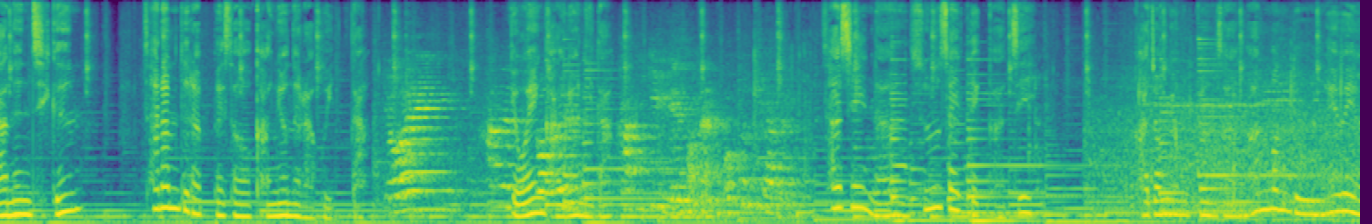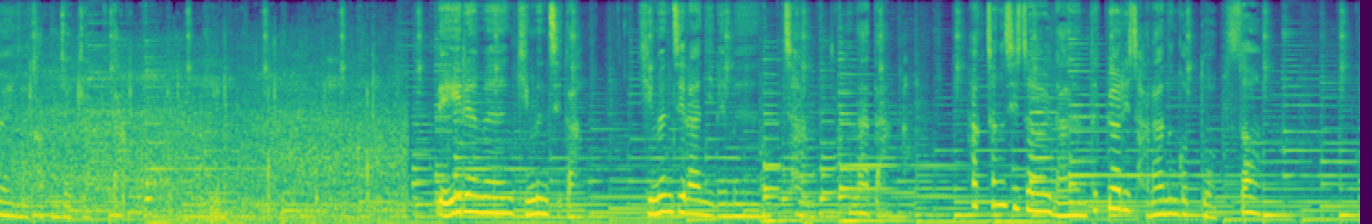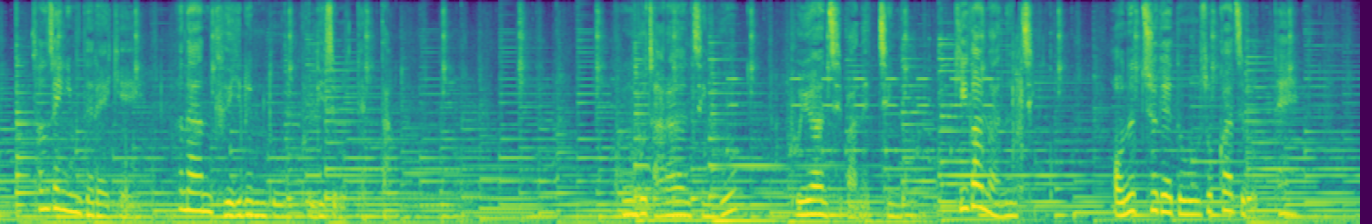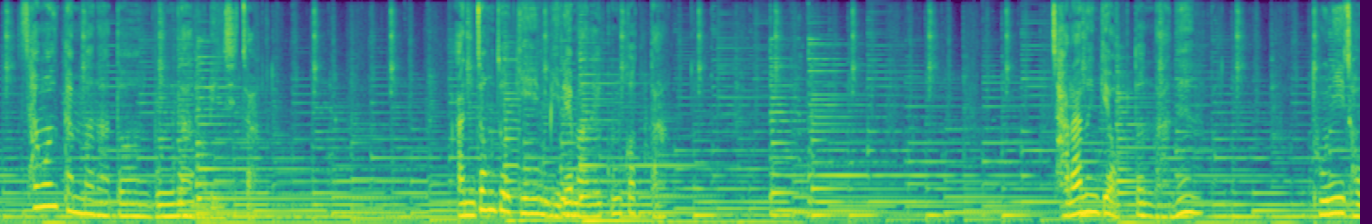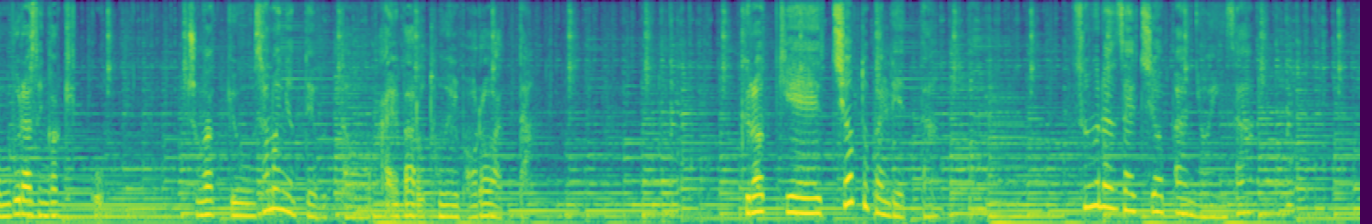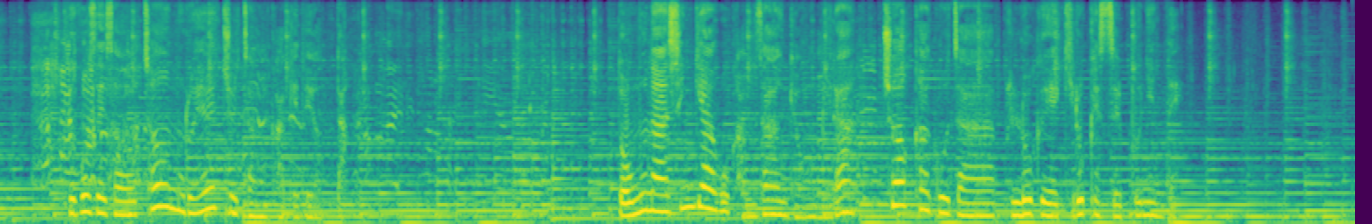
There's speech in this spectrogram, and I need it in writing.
나는 지금 사람들 앞에서 강연을 하고 있다. 여행 강연이다. 사실 난 스무 살 때까지 가정용편상 한 번도 해외여행을 가본 적이 없다. 내 이름은 김은지다. 김은지란 이름은 참 흔하다. 학창 시절 나는 특별히 잘하는 것도 없어 선생님들에게 흔한 그 이름도 불리지 못했다. 공부 잘하는 친구, 부유한 집안의 친구, 끼가 많은 친구, 어느 축에도 속하지 못해 상황 탓만 하던 못난 어린 시절. 안정적인 미래만을 꿈꿨다. 잘하는 게 없던 나는 돈이 전부라 생각했고 중학교 3학년 때부터 알바로 돈을 벌어왔다. 그렇기에 취업도 빨리 했다. 21살 취업한 여행사. 그곳에서 처음으로 해외 출장을 가게 되었다. 너무나 신기하고 감사한 경험이라 추억하고자 블로그에 기록했을 뿐인데.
